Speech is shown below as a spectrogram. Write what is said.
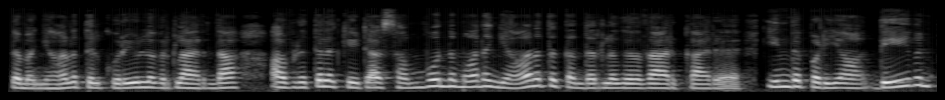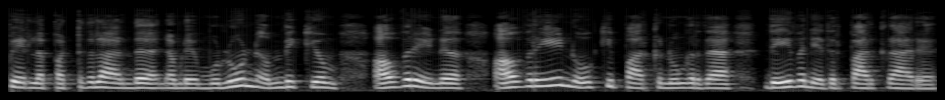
நம்ம ஞானத்தில் குறையுள்ளவர்களாக இருந்தால் அவரிடத்துல கேட்டால் சம்பூர்ணமான ஞானத்தை தந்தருகிறதா இருக்காரு. இந்தபடியா தேவன் பேர்ல பட்டுதலா இருந்து நம்முடைய முழு நம்பிக்கையும் அவரேன்னு அவரே நோக்கி பார்க்கணுங்கிறத தேவன் எதிர்பார்க்கிறாரு.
